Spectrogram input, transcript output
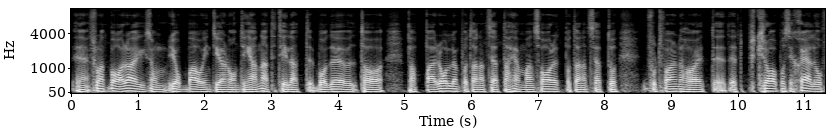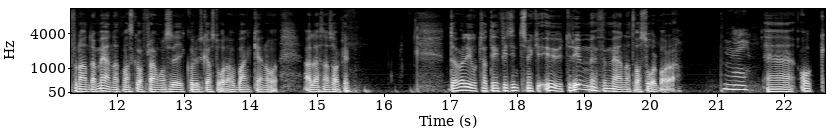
eh, från att bara liksom, jobba och inte göra någonting annat till att både ta papparollen på ett annat sätt, ta hemansvaret på ett annat sätt och fortfarande ha ett, ett, ett krav på sig själv och från andra män att man ska vara framgångsrik och du ska stå där på banken och alla sådana saker. Det har väl gjort så att det finns inte så mycket utrymme för män att vara sårbara. Nej. Eh, och,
